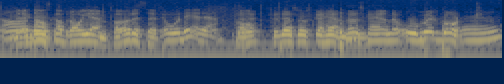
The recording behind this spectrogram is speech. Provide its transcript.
Ja, det är en det- ganska bra jämförelse. Jo, det är det. Ja. För det som ska hända, det ska hända omedelbart. Mm.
